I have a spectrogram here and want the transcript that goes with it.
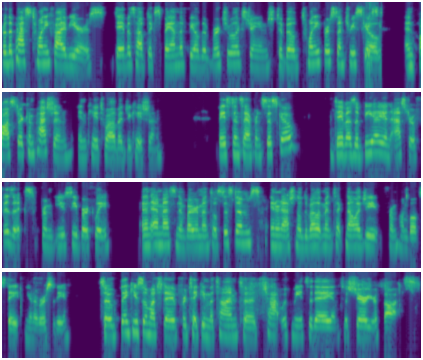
For the past 25 years, Dave has helped expand the field of virtual exchange to build 21st century skills and foster compassion in K 12 education. Based in San Francisco, Dave has a BA in astrophysics from UC Berkeley and an MS in environmental systems, international development technology from Humboldt State University. So, thank you so much, Dave, for taking the time to chat with me today and to share your thoughts.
